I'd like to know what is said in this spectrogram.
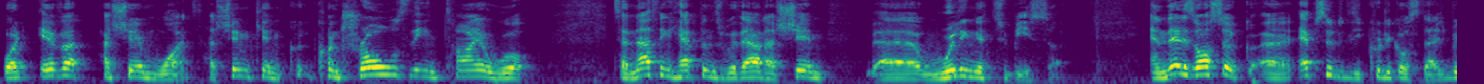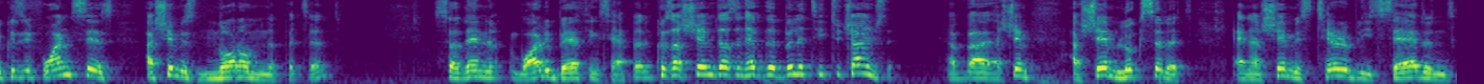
whatever Hashem wants. Hashem can c- controls the entire world. So nothing happens without Hashem uh, willing it to be so. And that is also an uh, absolutely critical stage because if one says Hashem is not omnipotent, so then why do bad things happen? Because Hashem doesn't have the ability to change them. Hashem, Hashem looks at it, and Hashem is terribly saddened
